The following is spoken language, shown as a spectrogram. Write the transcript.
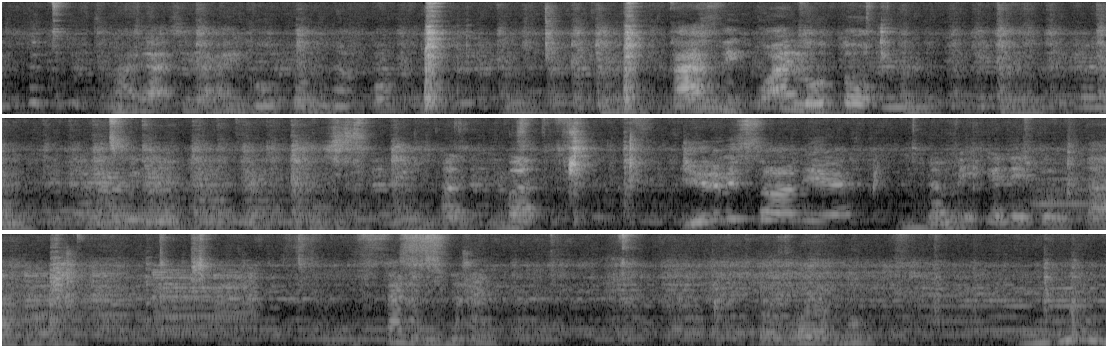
Wala sila, ay gutom na ko. Taas ni Kuan, luto. Hagbat. Yun naman sa niya. Dami ka na itong tahan. Tanong na ay. Turbura mo. Mm.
